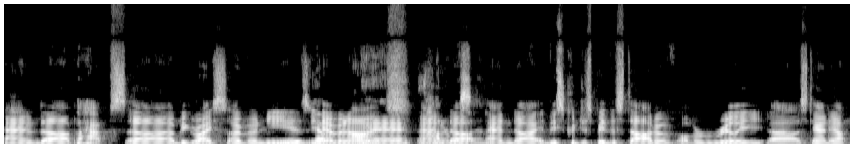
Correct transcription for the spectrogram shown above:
and uh, perhaps uh, a big race over New Year's. You Yep. never know. Yeah, and uh, 100%. and uh, this could just be the start of, of a really uh, standout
